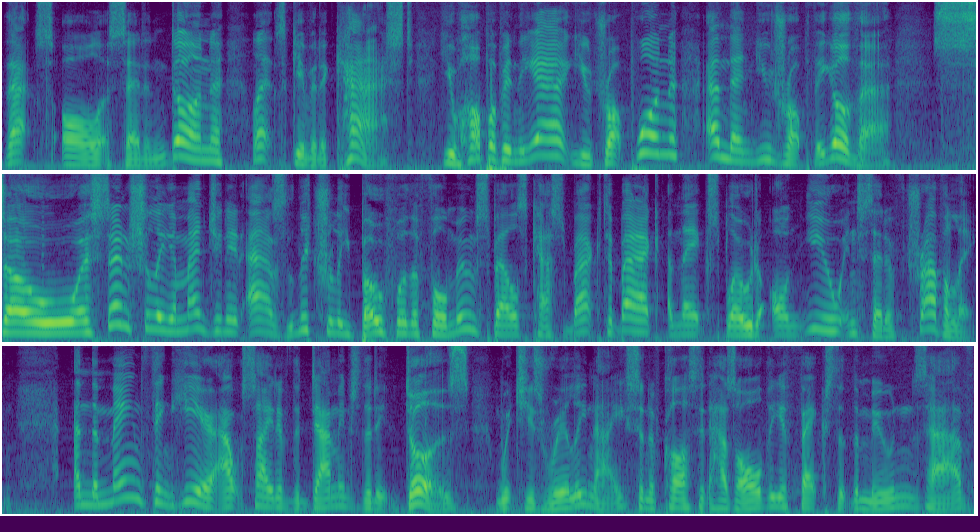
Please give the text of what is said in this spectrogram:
that's all said and done, let's give it a cast. You hop up in the air, you drop one, and then you drop the other. So, essentially imagine it as literally both of the full moon spells cast back to back, and they explode on you instead of travelling. And the main thing here, outside of the damage that it does, which is really nice, and of course it has all the effects that the moons have,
